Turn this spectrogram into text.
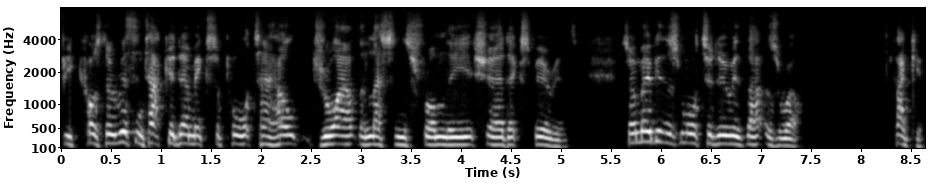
Because there isn't academic support to help draw out the lessons from the shared experience. So maybe there's more to do with that as well. Thank you.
